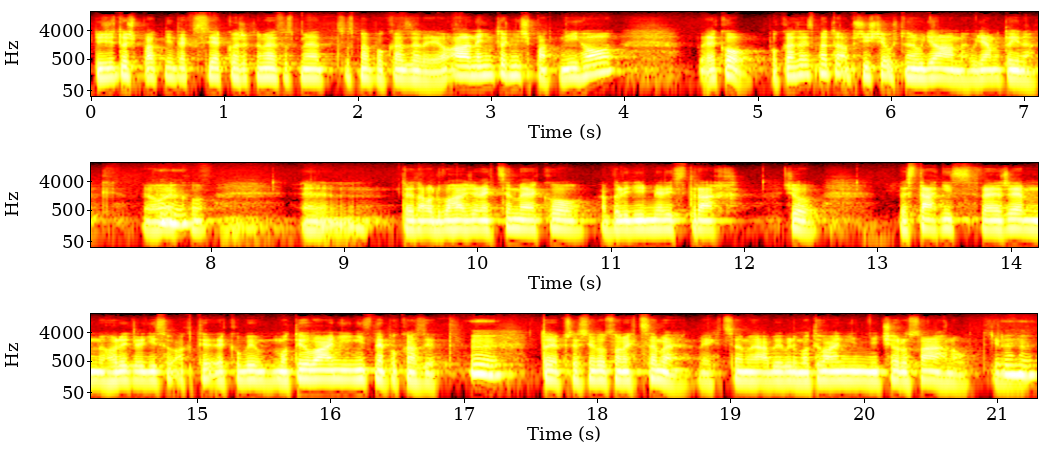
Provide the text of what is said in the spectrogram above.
když je to špatný, tak si jako řekneme, co jsme, co jsme pokazili. Jo? Ale není to nic špatného. Jako, pokazali jsme to a příště už to neuděláme, uděláme to jinak. Jo? Mm-hmm. Jako, eh, To je ta odvaha, že nechceme, jako, aby lidi měli strach. Že ve státní sféře mnoho lidí jsou aktiv, jakoby motivováni nic nepokazit. Hmm. To je přesně to, co nechceme. My chceme, aby byli motivováni něčeho dosáhnout. Hmm.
